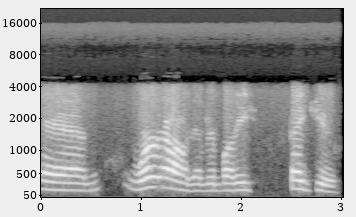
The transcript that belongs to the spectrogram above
And we're out, everybody. Thank you.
